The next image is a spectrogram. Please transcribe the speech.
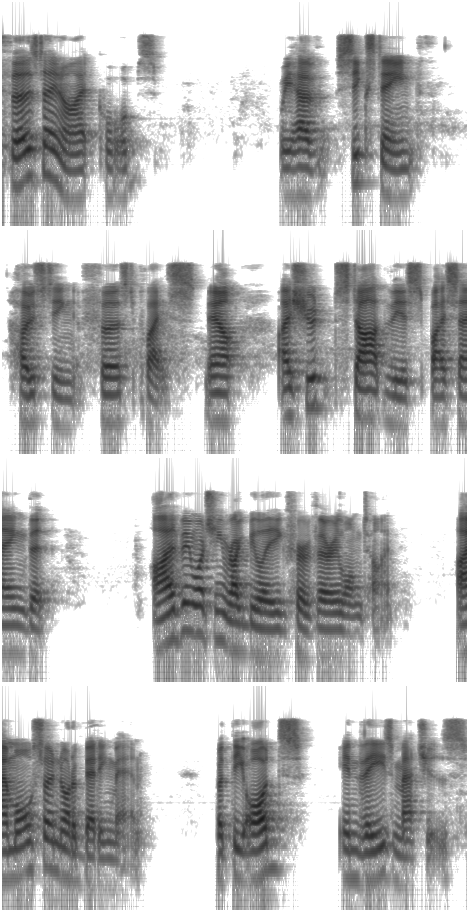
Thursday night, Corbs, we have 16th hosting first place. Now, I should start this by saying that I've been watching rugby league for a very long time. I am also not a betting man, but the odds in these matches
